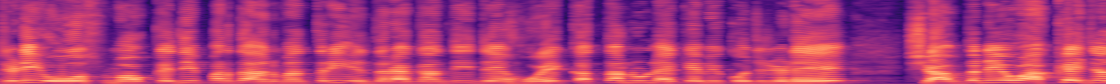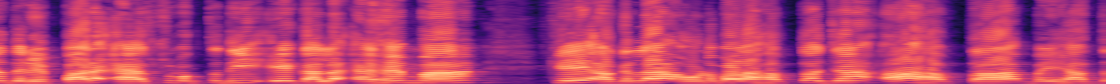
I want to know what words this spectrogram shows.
ਜਿਹੜੀ ਉਸ ਮੌਕੇ ਦੀ ਪ੍ਰਧਾਨ ਮੰਤਰੀ ਇੰਦਰਾ ਗਾਂਧੀ ਦੇ ਹੋਏ ਕਤਲ ਨੂੰ ਲੈ ਕੇ ਵੀ ਕੁਝ ਜਿਹੜੇ ਸ਼ਬਦ ਨੇ ਉਹ ਆਖੇ ਜਾਂਦੇ ਨੇ। ਪਰ ਇਸ ਵਕਤ ਦੀ ਇਹ ਗੱਲ ਅਹਿਮ ਆ ਕਿ ਅਗਲਾ ਆਉਣ ਵਾਲਾ ਹਫਤਾ ਜਾਂ ਆਹ ਹਫਤਾ ਬੇਹੱਦ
